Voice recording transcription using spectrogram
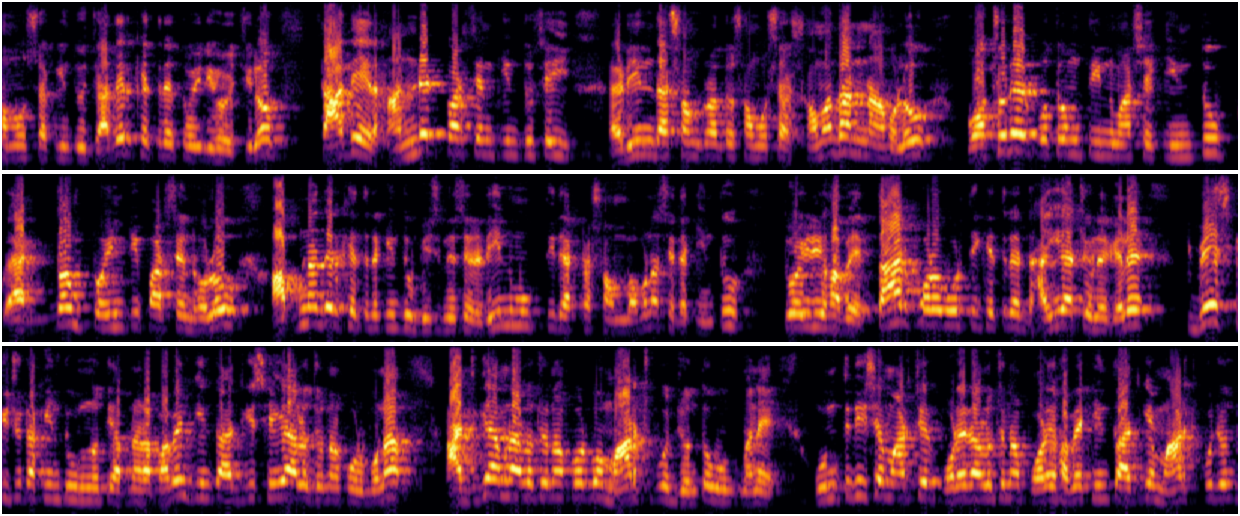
সমস্যা কিন্তু যাদের ক্ষেত্রে তৈরি হয়েছিল, তাদের হান্ড্রেড পার্সেন্ট কিন্তু সেই ঋণদার সংক্রান্ত সমস্যার সমাধান না হলেও বছরের প্রথম তিন মাসে কিন্তু একদম টোয়েন্টি পার্সেন্ট হলেও আপনাদের ক্ষেত্রে কিন্তু বিজনেসের ঋণ মুক্তির একটা সম্ভাবনা সেটা কিন্তু তৈরি হবে। তার পরবর্তী ক্ষেত্রে ঢাইয়া চলে গেলে বেশ কিছুটা কিন্তু উন্নতি আপনারা পাবেন, কিন্তু আজকে সেই আলোচনা করব না। আজকে আমরা আলোচনা করব মার্চ পর্যন্ত মানে উনত্রিশে মার্চের পরের আলোচনা পরে হবে, কিন্তু আজকে মার্চ পর্যন্ত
